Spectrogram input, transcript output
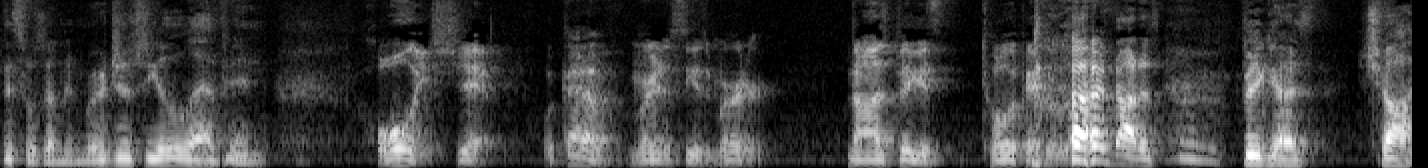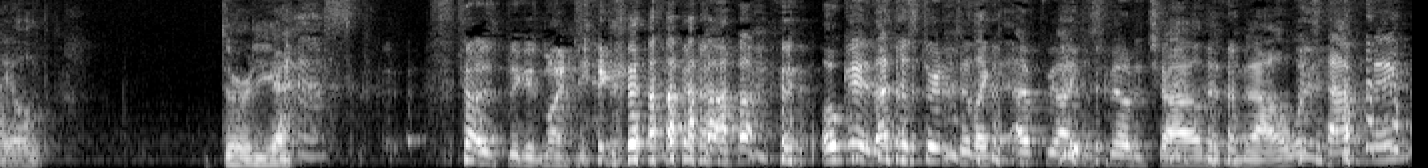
This was an emergency 11. Holy shit. What kind of emergency is murder? Not as big as toilet paper. Not as big as child. Dirty ass. Not as big as my dick. Okay, that just turned into like the FBI just found a child and now what's happening?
